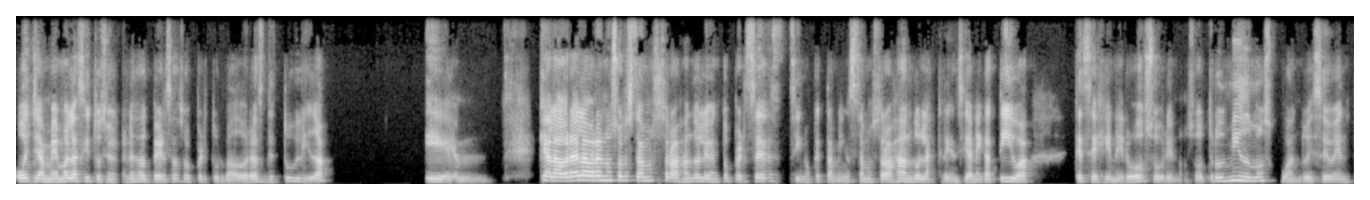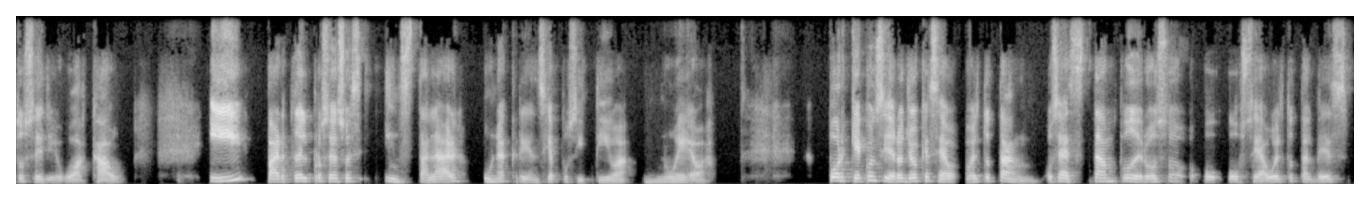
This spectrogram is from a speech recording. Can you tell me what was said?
o llamemos las situaciones adversas o perturbadoras de tu vida, em, que a la hora de la hora no solo estamos trabajando el evento per se, sino que también estamos trabajando la creencia negativa que se generó sobre nosotros mismos cuando ese evento se llevó a cabo. Y parte del proceso es instalar una creencia positiva nueva. ¿Por qué considero yo que se ha vuelto tan, o sea, es tan poderoso o, o se ha vuelto tal vez,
